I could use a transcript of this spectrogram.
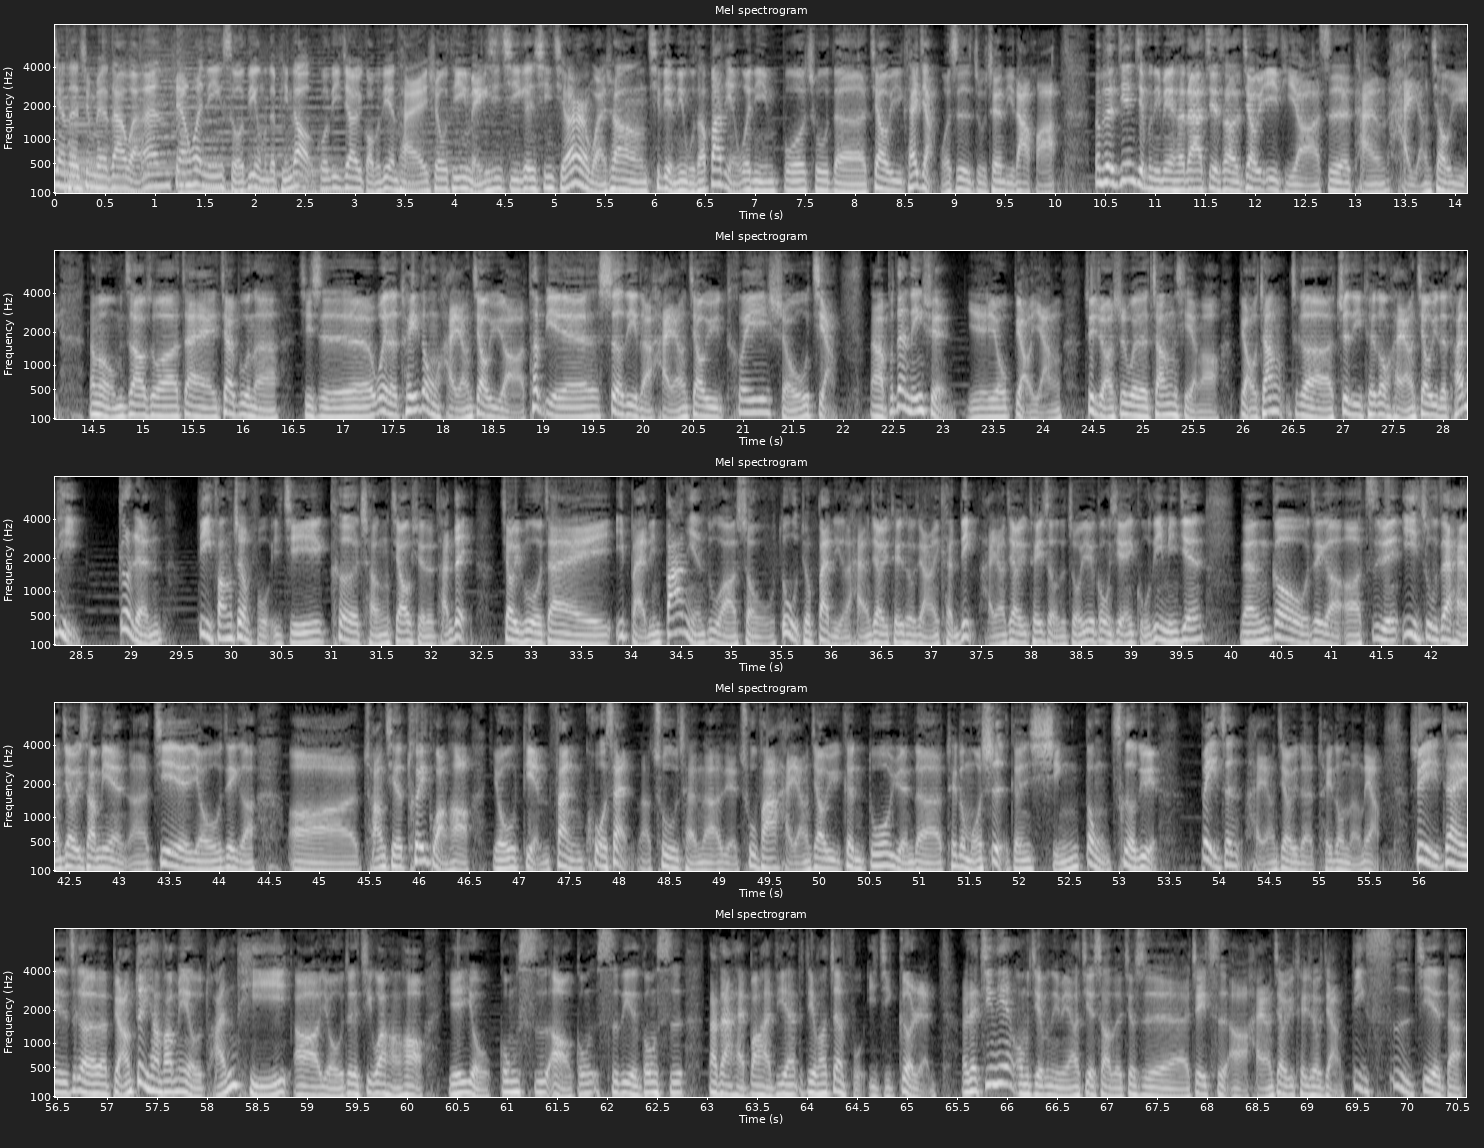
亲爱的听众朋友，大家晚安！非常欢迎您锁定我们的频道——国立教育广播电台，收听每个星期一跟星期二晚上七点零五到八点为您播出的教育开讲。我是主持人李大华。那么在今天节目里面和大家介绍的教育议题啊，是谈海洋教育。那么我们知道说，在教育部呢，其实为了推动海洋教育啊，特别设立了海洋教育推手奖。那不但遴选，也有表扬，最主要是为了彰显啊，表彰这个致力推动海洋教育的团体、个人。地方政府以及课程教学的团队，教育部在一百零八年度啊，首度就办理了海洋教育推手奖，也肯定海洋教育推手的卓越贡献，也鼓励民间能够这个呃资源挹注在海洋教育上面，呃借由这个呃长期的推广哈，由典范扩散啊，促成了也触发海洋教育更多元的推动模式跟行动策略。倍增海洋教育的推动能量，所以在这个表扬对象方面，有团体啊，有这个机关行号，也有公司啊，公私立的公司，那当然还包含地地方政府以及个人。而在今天我们节目里面要介绍的，就是这次啊海洋教育推手奖第四届的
